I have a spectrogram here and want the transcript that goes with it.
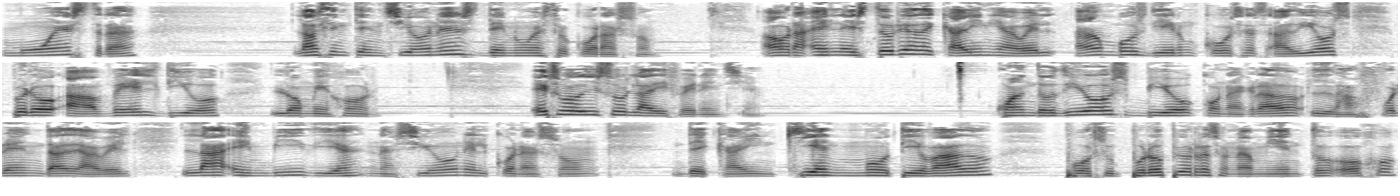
muestra las intenciones de nuestro corazón. Ahora, en la historia de Caín y Abel, ambos dieron cosas a Dios, pero Abel dio lo mejor. Eso hizo la diferencia. Cuando Dios vio con agrado la ofrenda de Abel, la envidia nació en el corazón de Caín, quien motivado por su propio razonamiento, ojo,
